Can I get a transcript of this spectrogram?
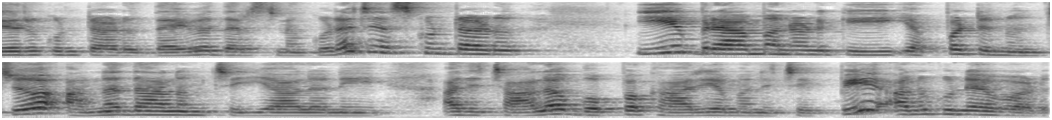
చేరుకుంటాడు. దైవ దర్శనం కూడా చేసుకుంటాడు. ఈ బ్రాహ్మణునికి ఎప్పటి నుంచో అన్నదానం చెయ్యాలని అది చాలా గొప్ప కార్యమని చెప్పి అనుకునేవాడు.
